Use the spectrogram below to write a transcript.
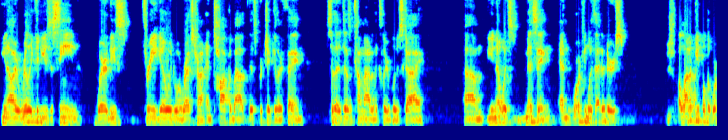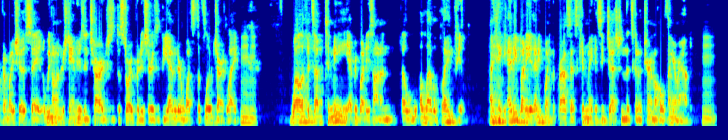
you know, I really could use a scene where these three go into a restaurant and talk about this particular thing so that it doesn't come out of the clear blue sky. Um, you know what's missing and working with editors. A lot of people that work on my shows say, we don't understand who's in charge. Is it the story producer? Is it the editor? What's the flow chart like? Mm-hmm. Well, if it's up to me, everybody's on an, a, a, level playing field. I mm. think anybody at any point in the process can make a suggestion that's going to turn the whole thing around. Mm.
